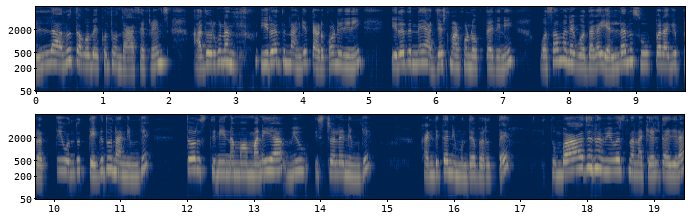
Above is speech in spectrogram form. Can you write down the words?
ಎಲ್ಲನೂ ತಗೋಬೇಕು ಅಂತ ಒಂದು ಆಸೆ ಫ್ರೆಂಡ್ಸ್ ಅದುವರೆಗೂ ನಾನು ಇರೋದನ್ನ ಹಂಗೆ ತಡ್ಕೊಂಡಿದ್ದೀನಿ. ಇರೋದನ್ನೇ ಅಡ್ಜಸ್ಟ್ ಮಾಡ್ಕೊಂಡು ಹೋಗ್ತಾ ಇದ್ದೀನಿ. ಹೊಸ ಮನೆಗೆ ಹೋದಾಗ ಎಲ್ಲನೂ ಸೂಪರಾಗಿ ಪ್ರತಿಯೊಂದು ತೆಗೆದು ನಾನು ನಿಮಗೆ ತೋರಿಸ್ತೀನಿ. ನಮ್ಮ ಮನೆಯ ವ್ಯೂ ಇಷ್ಟರಲ್ಲೇ ನಿಮಗೆ ಖಂಡಿತ ನಿಮ್ಮ ಮುಂದೆ ಬರುತ್ತೆ. ತುಂಬ ಜನ ವ್ಯೂವರ್ಸ್ ನನ್ನ ಕೇಳ್ತಾ ಇದ್ದೀರಾ.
